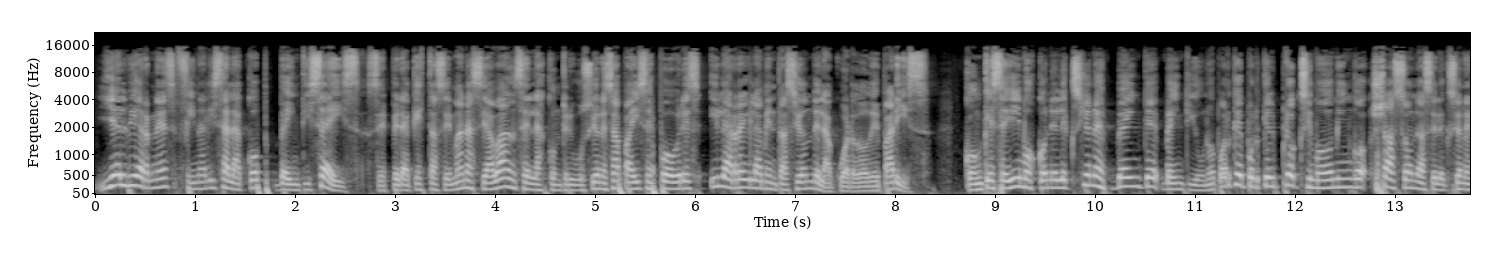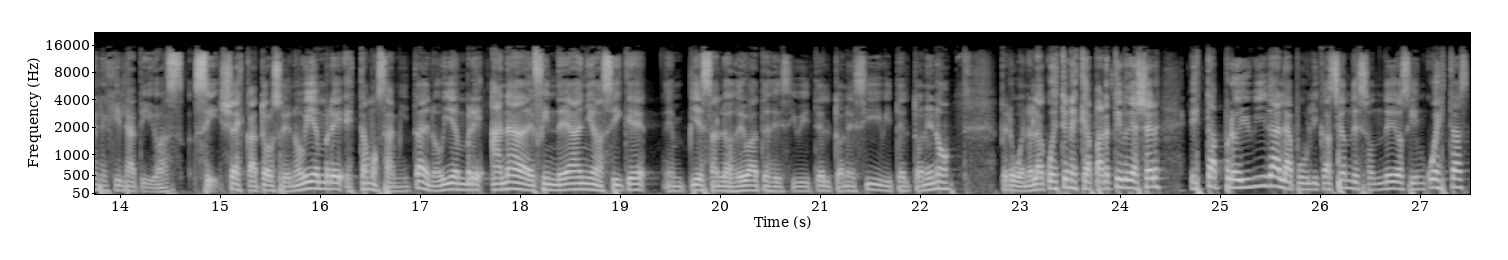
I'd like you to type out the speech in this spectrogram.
Y el viernes finaliza la COP26. Se espera que esta semana se avancen las contribuciones a países pobres y la reglamentación del Acuerdo de París. ¿Con qué seguimos? Con elecciones 2021. ¿Por qué? Porque el próximo domingo ya son las elecciones legislativas. Sí, ya es 14 de noviembre, estamos a mitad de noviembre, a nada de fin de año, así que empiezan los debates de si Viteltone sí, Viteltone no. Pero bueno, la cuestión es que a partir de ayer está prohibida la publicación de sondeos y encuestas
